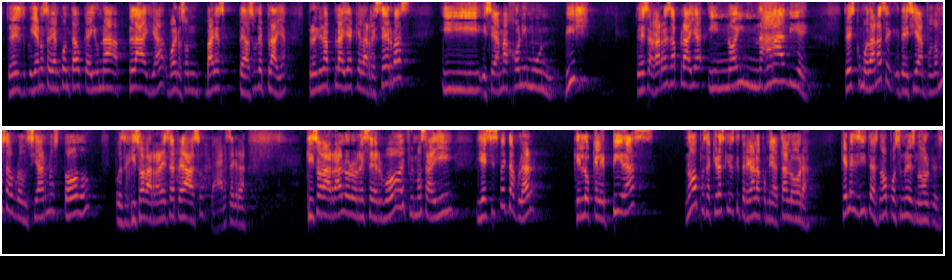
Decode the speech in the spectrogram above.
Entonces, ya nos habían contado que hay una playa, bueno, son varios pedazos de playa, pero hay una playa que la reservas y, se llama Honeymoon Beach. Entonces, agarras esa playa y no hay nadie. Entonces, como Dana se, decían, pues vamos a broncearnos todo, pues quiso agarrar ese pedazo, claro, ese gran quiso agarrarlo, lo reservó y fuimos ahí. Y es espectacular que lo que le pidas, no, pues a qué horas quieres que te traigan la comida a tal hora. ¿Qué necesitas? No, pues un snorkel.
